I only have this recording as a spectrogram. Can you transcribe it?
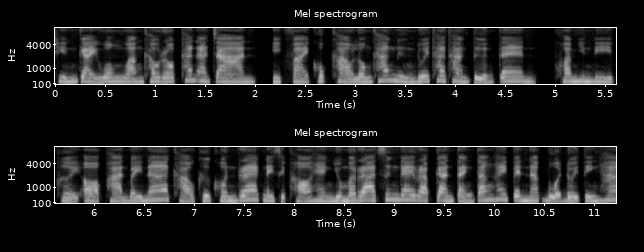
ฉินไก่วงหวังเคารพท่านอาจารย์ อีกฝ่ายคุกเข่าลงข้างหนึ่งด้วยท่าทางตื่นเต้น ความยินดีเผยออกผ่านใบหน้าเขาคือคนแรกในสิบหอแห่งยมราชซึ่งได้รับการแต่งตั้งให้เป็นนักบวชโดยติงห้า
